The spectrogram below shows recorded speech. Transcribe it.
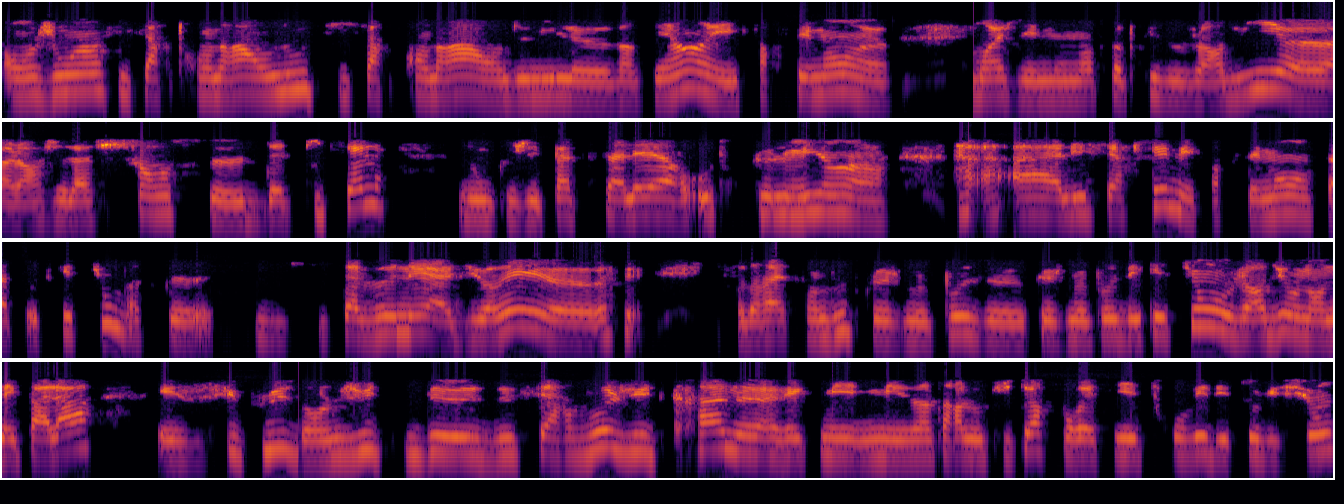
en juin, si ça reprendra en août, si ça reprendra en 2021 et forcément, moi j'ai mon entreprise aujourd'hui, alors j'ai la chance euh, d'être toute seule. Donc, j'ai pas de salaire autre que le mien à, aller chercher, mais forcément, ça pose question parce que si, ça venait à durer, euh, il faudrait sans doute que je me pose que je me pose des questions. Aujourd'hui, on n'en est pas là et je suis plus dans le jus de, de cerveau, le jus de crâne avec mes, mes, interlocuteurs pour essayer de trouver des solutions,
